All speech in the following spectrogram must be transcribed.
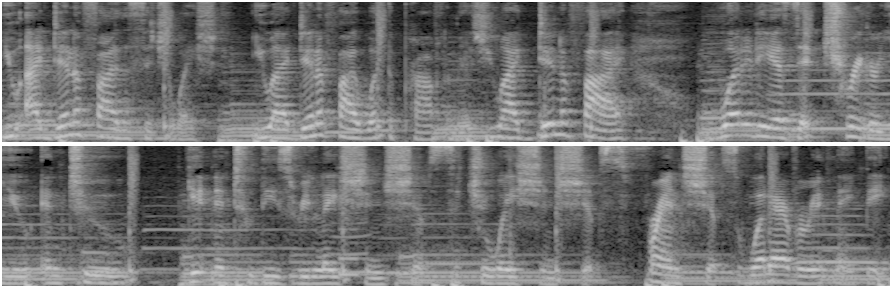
You identify the situation. You identify what the problem is. You identify what it is that trigger you into getting into these relationships, situationships, friendships, whatever it may be.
